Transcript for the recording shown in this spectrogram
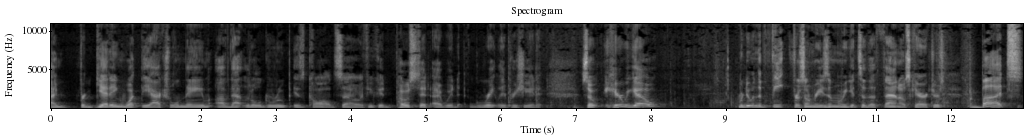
I'm forgetting what the actual name of that little group is called. So if you could post it, I would greatly appreciate it. So here we go. We're doing the feet for some reason when we get to the Thanos characters. But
